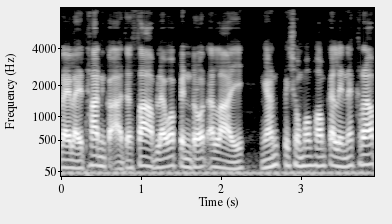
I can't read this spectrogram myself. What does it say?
หลาย ๆ ท่านก็อาจจะทราบแล้วว่าเป็นรถอะไร งั้นไปชมพร้อม ๆ กันเลยนะครับ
